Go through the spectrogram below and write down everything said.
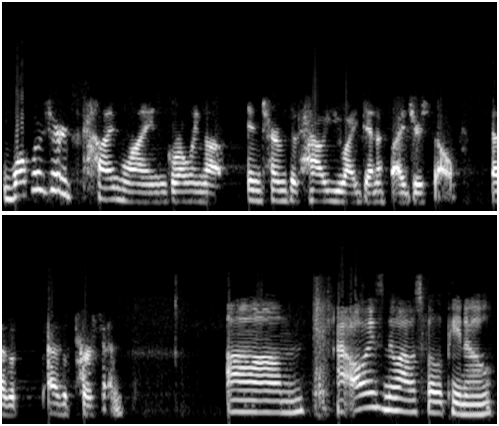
what was your timeline growing up in terms of how you identified yourself as a as a person? Um, I always knew I was Filipino,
